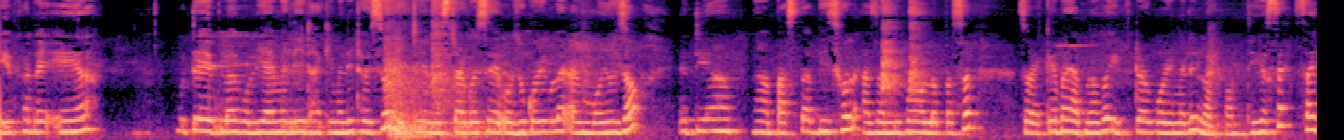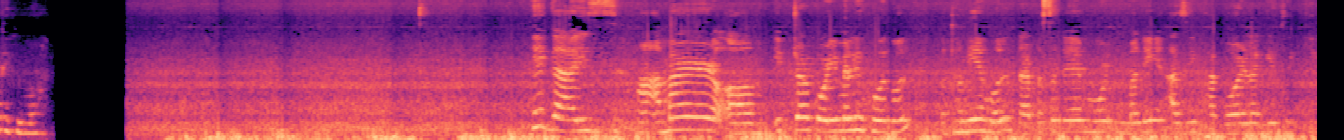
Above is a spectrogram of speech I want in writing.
এইফালে এয়া গোটেই এইবিলাক উলিয়াই মেলি ঢাকি মেলি থৈছোঁ। এতিয়া মিষ্টাৰ গৈছে অজু কৰিবলৈ আৰু ময়ো যাওঁ। এতিয়া পাঁচটা বিছ হ'ল আজান দিব অলপ পাছত। চ' একেবাৰে আপোনালোকক ইফতাৰ কৰি মেলি লগ পাম ঠিক আছে? চাই থাকিব। হে গাইজ আমাৰ ইফতাৰ কৰি মেলি হৈ গ'ল অথনিয়ে হ'ল। তাৰপাছতে মোৰ ইমানেই আজি ভাগৰ লাগিছে কি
